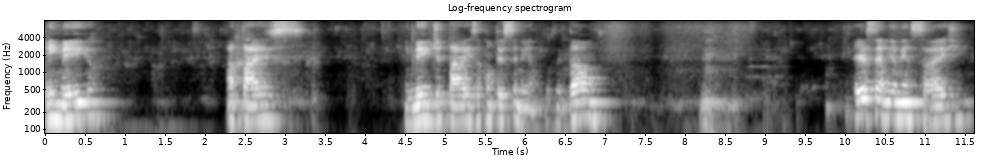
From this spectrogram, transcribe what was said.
em meio a tais, em meio de tais acontecimentos. Então, essa é a minha mensagem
